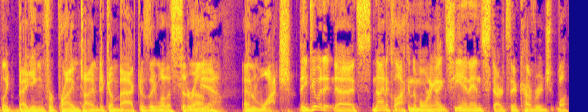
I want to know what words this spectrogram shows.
like begging for prime time to come back because they want to sit around Yeah. and watch. They do it at uh, it's nine o'clock in the morning. I think CNN starts their coverage. Well,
